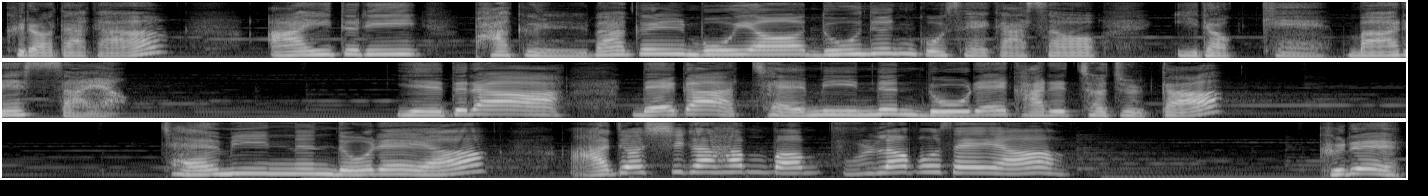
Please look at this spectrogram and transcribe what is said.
그러다가 아이들이 바글바글 모여 노는 곳에 가서 이렇게 말했어요. 얘들아, 내가 재미있는 노래 가르쳐 줄까? 재미있는 노래요? 아저씨가 한번 불러보세요. 그래,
